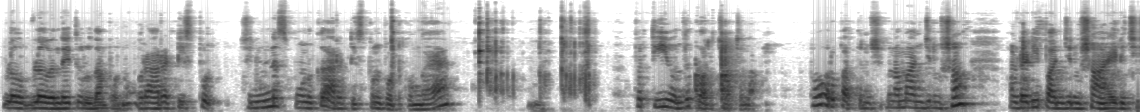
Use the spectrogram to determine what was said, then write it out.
இவ்வளோ இவ்வளோ வெந்தயத்தூள் தான் போடணும். ஒரு அரை டீஸ்பூன் சின்ன ஸ்பூனுக்கு அரை டீஸ்பூன் போட்டுக்கோங்க. இப்போ தீ வந்து குறைச்சி வச்சிடலாம். இப்போ ஒரு பத்து நிமிஷம் இப்போ நம்ம அஞ்சு நிமிஷம் ஆல்ரெடி இப்போ அஞ்சு நிமிஷம் ஆயிடுச்சு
